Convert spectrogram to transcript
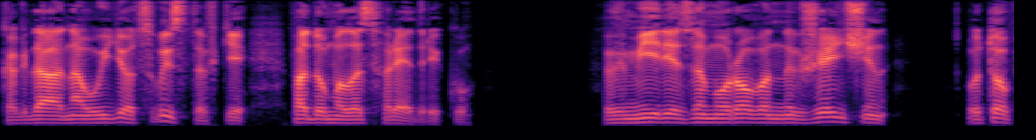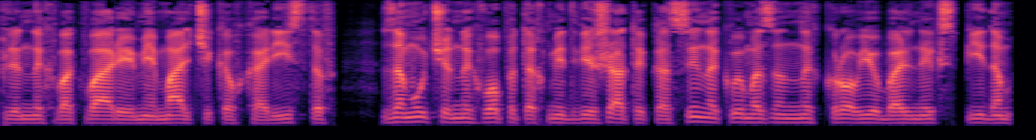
когда она уйдет с выставки, подумалось Фредерику. В мире замурованных женщин, утопленных в аквариуме мальчиков-хористов, замученных в опытах медвежат и косынок, вымазанных кровью больных спидом,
